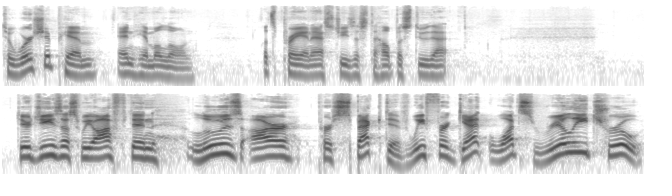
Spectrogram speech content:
to worship Him and Him alone. Let's pray and ask Jesus to help us do that. Dear Jesus, we often lose our perspective. We forget what's really true.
